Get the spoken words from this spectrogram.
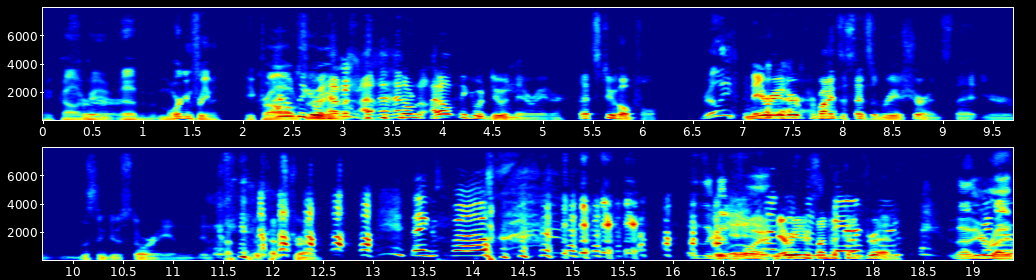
He called for- uh, Morgan Freeman. He crawled. I don't think it would have. A, I, I- I don't. I don't think it would do a narrator. That's too hopeful. Really? A narrator provides a sense of reassurance that you're listening to a story, and it cuts, undercuts dread. Thanks, Bo. That's a good point. Narrators undercut dread. No, you're right.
